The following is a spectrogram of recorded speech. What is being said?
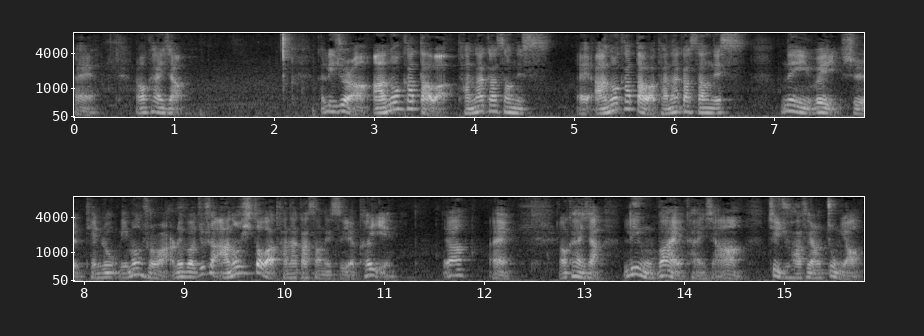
哎，然后看一下，看例句啊，あの方は田中さんです。哎，あの方は田中さんです。那一位是田中，礼貌说法对吧？就是あの人は田中さんです也可以，对吧？哎，然后看一下，另外看一下啊，这句话非常重要，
